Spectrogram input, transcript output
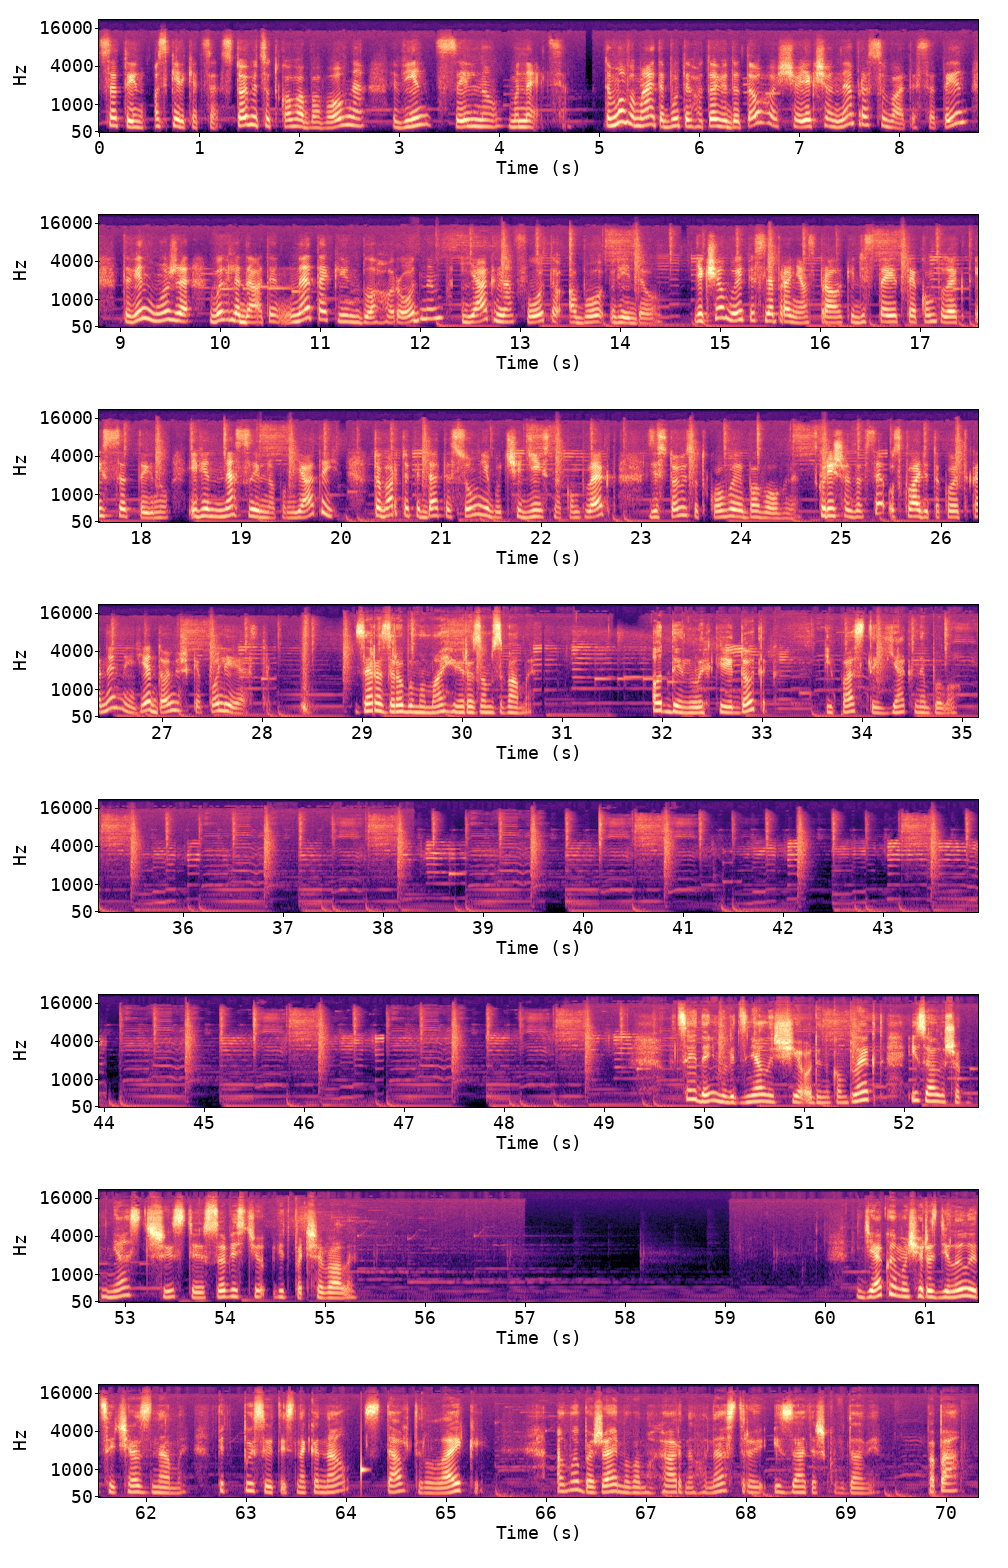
Сатин, оскільки це 100% бавовна, він сильно мнеться. Тому ви маєте бути готові до того, що якщо не прасувати сатин, то він може виглядати не таким благородним, як на фото або відео. Якщо ви після прання з пралки дістаєте комплект із сатину і він не сильно пом'ятий, то варто піддати сумніву, чи дійсно комплект зі 100% бавовни. Скоріше за все, у складі такої тканини є домішки поліестру. Зараз зробимо магію разом з вами. Один легкий дотик і пасти як не було. Цей день ми відзняли ще один комплект і залишок дня з чистою совістю відпочивали. Дякуємо, що розділили цей час з нами. Підписуйтесь на канал, ставте лайки. А ми бажаємо вам гарного настрою і затишку в домі. Па-па!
